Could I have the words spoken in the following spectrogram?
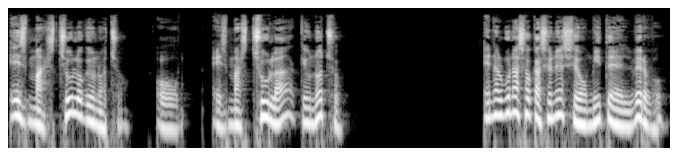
es más chulo que un ocho o es más chula que un ocho. En algunas ocasiones se omite el verbo,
